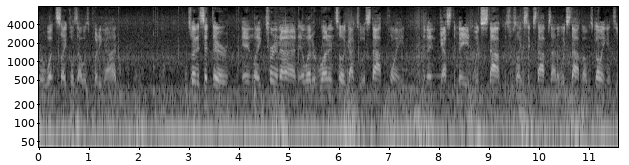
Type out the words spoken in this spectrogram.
or what cycles I was putting on. So I had to sit there and like turn it on and let it run until it got to a stop point and then guesstimate which stop because there's like six stops on it, which stop I was going into.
